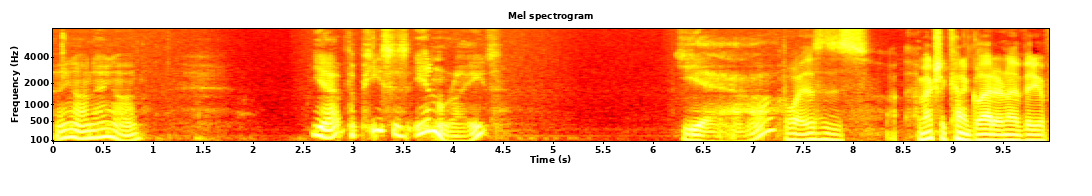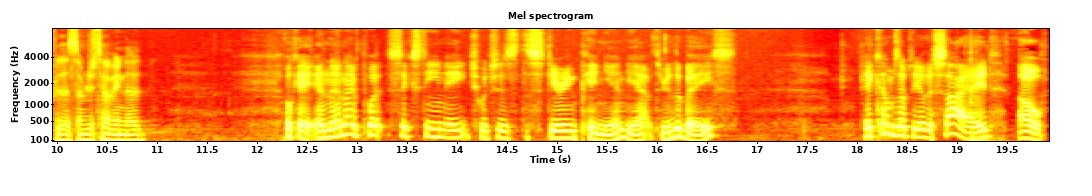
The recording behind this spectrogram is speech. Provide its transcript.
Hang on, hang on. Yeah, the piece is in right. Yeah. Boy, this is. I'm actually kind of glad I don't have video for this. I'm just having to. Okay, and then I put 16H, which is the steering pinion, yeah, through the base. It comes up the other side. Oh,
